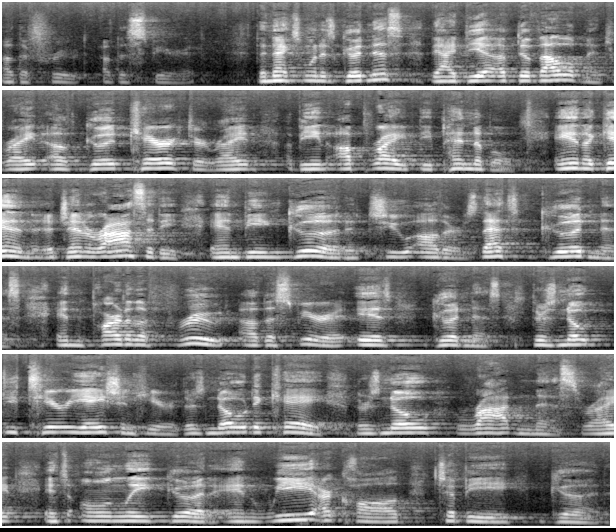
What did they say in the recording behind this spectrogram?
of the fruit of the Spirit. The next one is goodness, the idea of development, right? Of good character, right? Being upright, dependable. And again, generosity and being good to others. That's goodness. And part of the fruit of the Spirit is goodness. There's no deterioration here, there's no decay, there's no rottenness, right? It's only good. And we are called to be good.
